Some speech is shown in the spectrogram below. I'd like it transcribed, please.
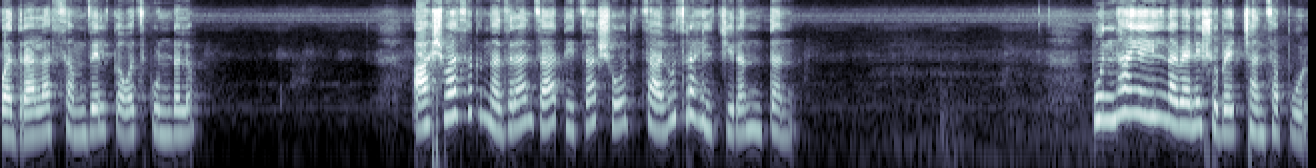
पदराला समजेल कवच कुंडलं. आश्वासक नजरांचा तिचा शोध चालूच राहील चिरंतन. पुन्हा येईल नव्याने शुभेच्छांचा पूर.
